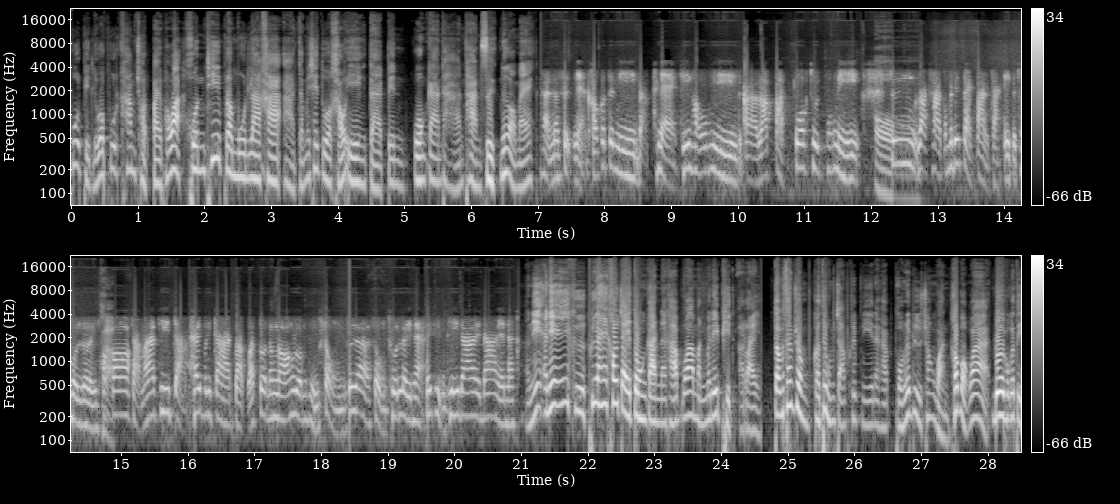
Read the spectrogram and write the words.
พูดผิดหรือว่าพูดข้ามช็อตไป เพราะว่าคนที่ประมูลราคาอาจจะไม่ใช่ตัวเขาเอง แต่เป็นองค์การทหารผ่านศึกนึกออกไหมทหารมาศึกเนี่ยเขาก็จะมีแบบแผนกที่เขามีอ่ารับตัดพวกชุดพวกนี้โอ้ซึ่งราคาก็ไม่ได้แตกต่างจากเอกชนเลยครับเขาก็สามารถที่จะให้บริการแบบว่าตัวน้องๆรวมถึงส่งเสื้อส่งชุดอะไรเนี่ยให้ถึงที่ได้ได้นะคะอันนี้อันนี้อันนี้คือเพื่อให้เข้าใจตรงกันนะครับว่ามันไม่ได้ผิดอะไรแต่ว่าท่านผู้ชมก่อนที่ผมจะอัพคลิปนี้นะครับผมได้ไปดูช่องวันเขาบอกว่าโดยปกติ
